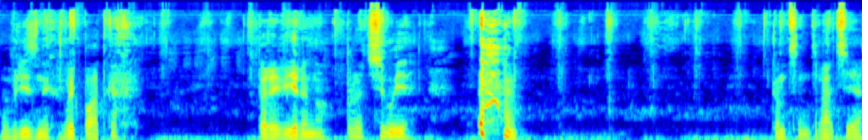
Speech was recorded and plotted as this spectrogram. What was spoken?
в різних випадках. Перевірено, працює. Концентрація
